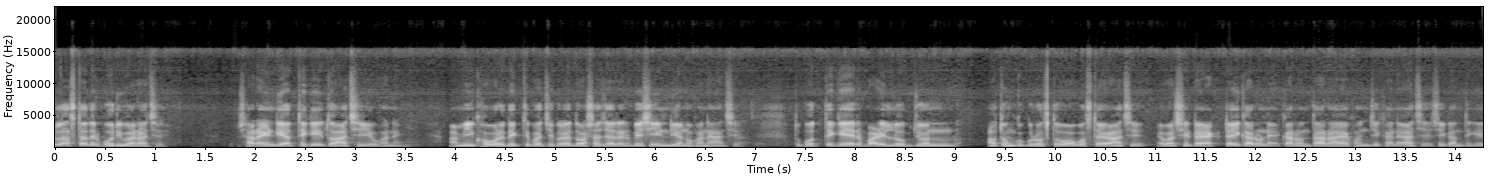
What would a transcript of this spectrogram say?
প্লাস তাদের পরিবার আছে। সারা ইন্ডিয়ার থেকেই তো আছে ওখানে। আমি খবরে দেখতে পাচ্ছি প্রায় দশ হাজারের বেশি ইন্ডিয়ান ওখানে আছে। তো প্রত্যেকের বাড়ির লোকজন আতঙ্কগ্রস্ত অবস্থায় আছে। এবার সেটা একটাই কারণে কারণ তারা এখন যেখানে আছে সেখান থেকে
